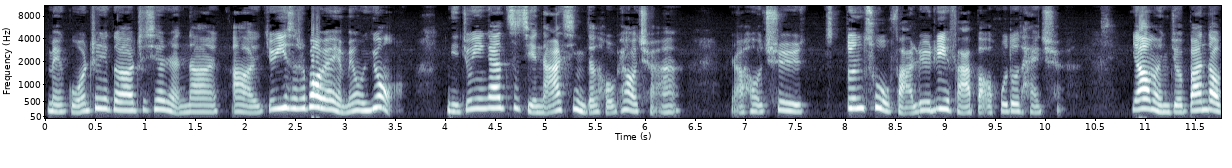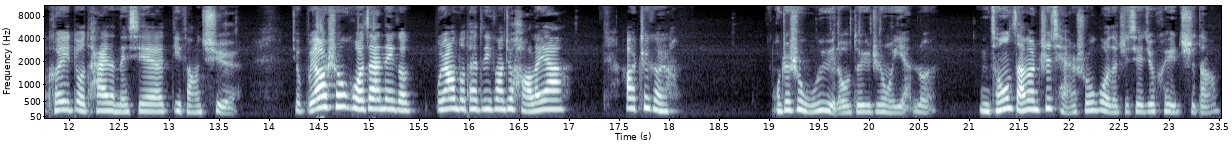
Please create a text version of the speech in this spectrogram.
美国这个这些人呢，啊，就意思是抱怨也没有用，你就应该自己拿起你的投票权，然后去敦促法律立法保护堕胎权，要么你就搬到可以堕胎的那些地方去。就不要生活在那个不让堕胎的地方就好了呀！啊，这个我真是无语了。我对于这种言论，你从咱们之前说过的这些就可以知道，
